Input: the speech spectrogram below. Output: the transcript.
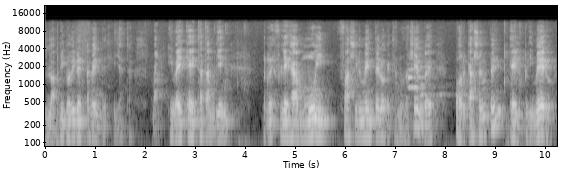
lo aplico directamente y ya está. Bueno, y veis que esta también refleja muy fácilmente lo que estamos haciendo. Es, por caso en P, el primero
